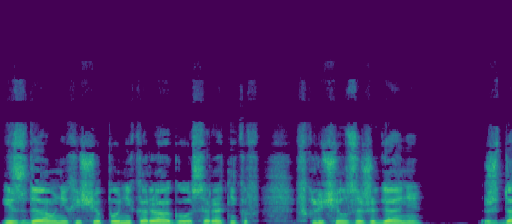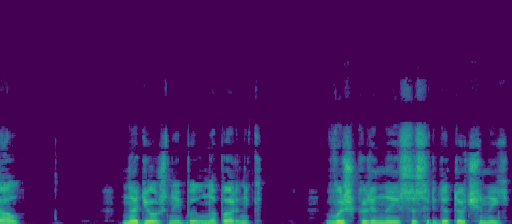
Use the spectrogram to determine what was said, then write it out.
из давних еще по Никарагуа соратников включил зажигание, ждал. Надежный был напарник. Вышкаленный, сосредоточенный,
